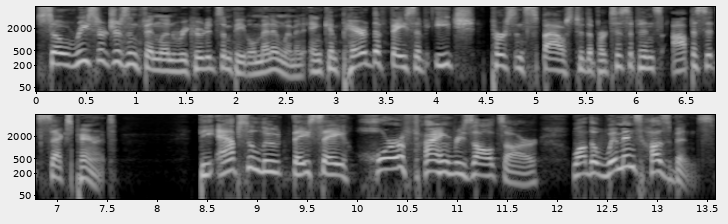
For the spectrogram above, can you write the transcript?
So researchers in Finland recruited some people, men and women, and compared the face of each person's spouse to the participant's opposite sex parent. The absolute, they say, horrifying results are while the women's husbands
